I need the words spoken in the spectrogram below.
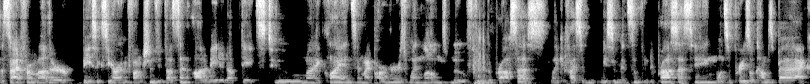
Aside from other basic CRM functions, it does send automated updates to my clients and my partners when loans move through the process. Like if I sub- we submit something to processing, once appraisal comes back,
